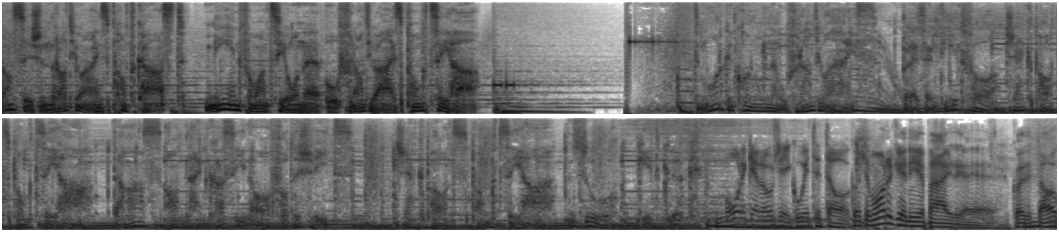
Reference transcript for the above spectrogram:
Das ist ein Radio 1 Podcast. Mehr Informationen auf radio1.ch. Die Morgenkolumne auf Radio 1 präsentiert von Jackpots.ch. Das Online-Casino der Schweiz. Jackpots.ch. So geht Glück. Morgen, Roger, guten Tag. Guten Morgen, ihr beiden. Guten Tag.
